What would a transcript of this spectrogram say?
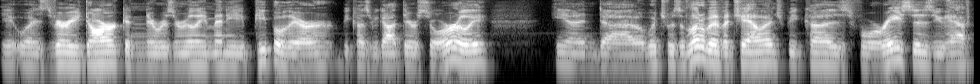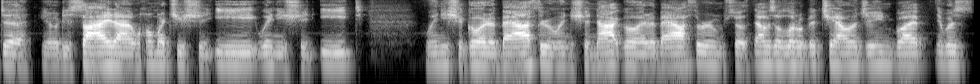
it was very dark and there wasn't really many people there because we got there so early. And uh, which was a little bit of a challenge because for races you have to you know decide on how much you should eat when you should eat when you should go to the bathroom when you should not go to the bathroom so that was a little bit challenging but it was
